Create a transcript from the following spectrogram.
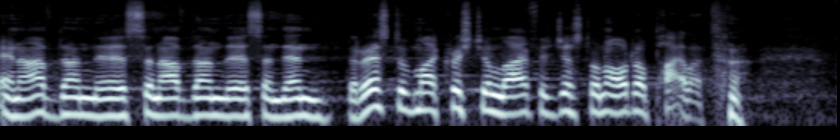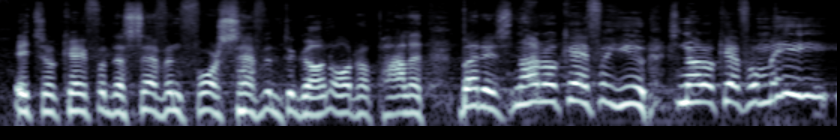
and I've done this and I've done this, and then the rest of my Christian life is just on autopilot. It's okay for the 747 to go on autopilot, but it's not okay for you. It's not okay for me.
